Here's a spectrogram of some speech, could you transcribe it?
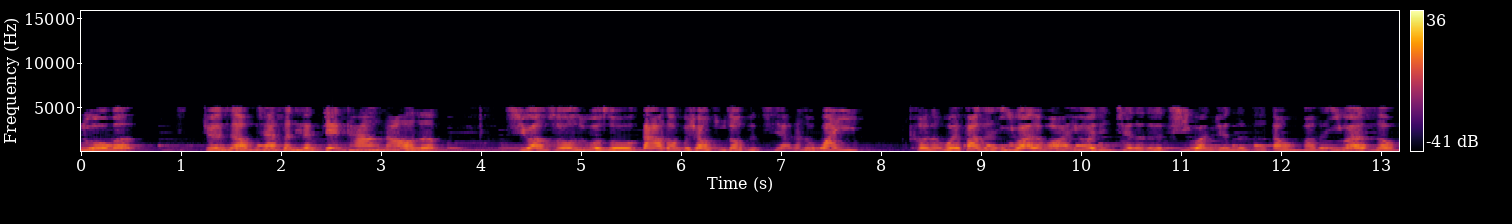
如果我们觉得现在我们现在身体很健康，然后呢，希望说如果说大家都不希望诅咒自己啊，但是万一可能会发生意外的话，因为已经签了这个器官捐赠，就是当我们发生意外的时候。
